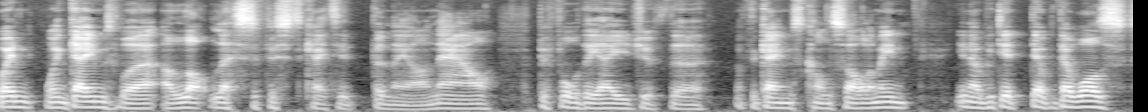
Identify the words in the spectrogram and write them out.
when when games were a lot less sophisticated than they are now. Before the age of the of the games console, I mean, you know, we did there, there was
